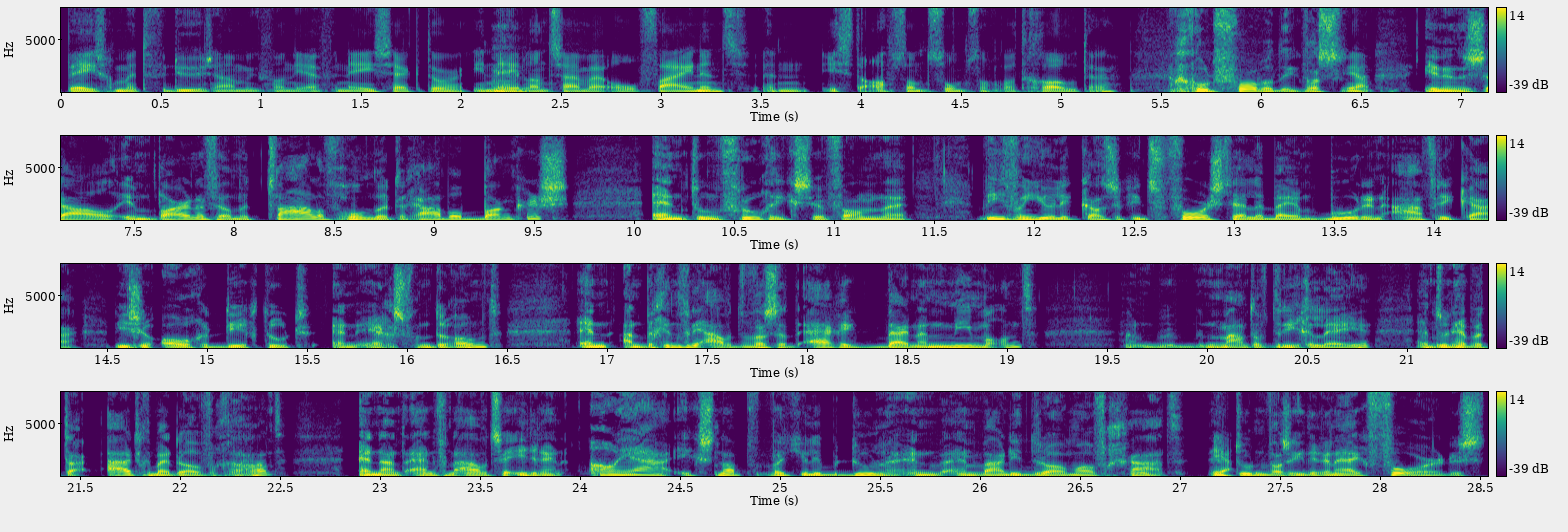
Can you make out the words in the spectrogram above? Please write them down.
bezig met verduurzaming van die F&E-sector. In Nederland zijn wij all finance en is de afstand soms nog wat groter. Een goed voorbeeld. Ik was Ja. in een zaal in Barneveld met 1200 Rabobankers. En toen vroeg ik ze van... eh, wie van jullie kan zich iets voorstellen bij een boer in Afrika... die zijn ogen dicht doet en ergens van droomt? En aan het begin van die avond was dat eigenlijk bijna niemand. Een maand of drie geleden. En toen hebben we het daar uitgebreid over gehad. En aan het eind van de avond zei iedereen... oh ja, ik snap wat jullie bedoelen en, en waar die droom over gaat. En Ja. toen was iedereen eigenlijk voor. Dus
